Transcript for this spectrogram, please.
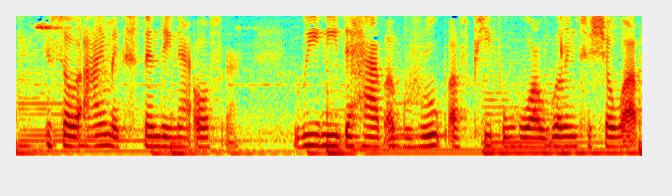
And so I'm extending that offer. We need to have a group of people who are willing to show up.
